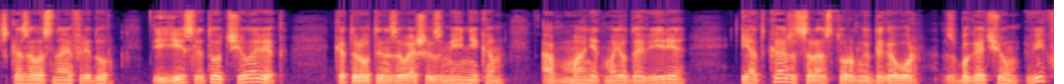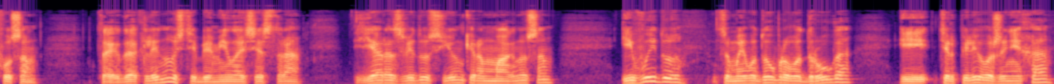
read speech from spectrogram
сказала Снайфридур, и если тот человек, которого ты называешь изменником, обманет мое доверие и откажется расторгнуть договор с богачом Викфусом, тогда клянусь тебе, милая сестра, я разведусь с юнкером Магнусом и выйду за моего доброго друга и терпеливого жениха,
